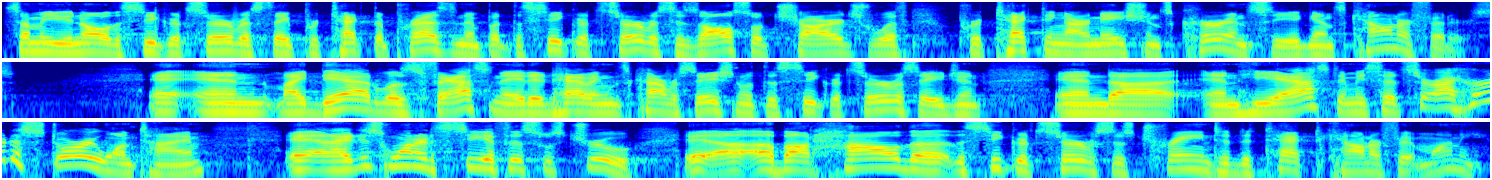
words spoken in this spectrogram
Some of you know the Secret Service, they protect the president, but the Secret Service is also charged with protecting our nation's currency against counterfeiters. And, my dad was fascinated having this conversation with the Secret Service agent, and, uh, and he asked him, he said, Sir, I heard a story one time, and I just wanted to see if this was true, about how the, the Secret Service is trained to detect counterfeit money.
